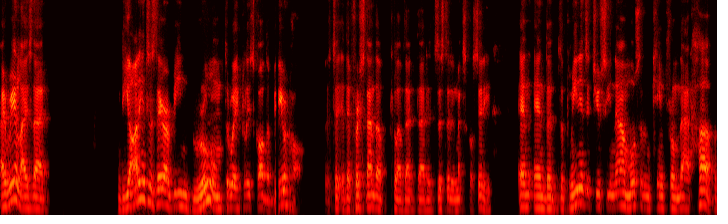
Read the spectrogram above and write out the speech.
I realize that the audiences there are being groomed through a place called the Beer Hall. It's a, the first stand up club that that existed in Mexico City. And and the, the comedians that you see now, most of them came from that hub.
